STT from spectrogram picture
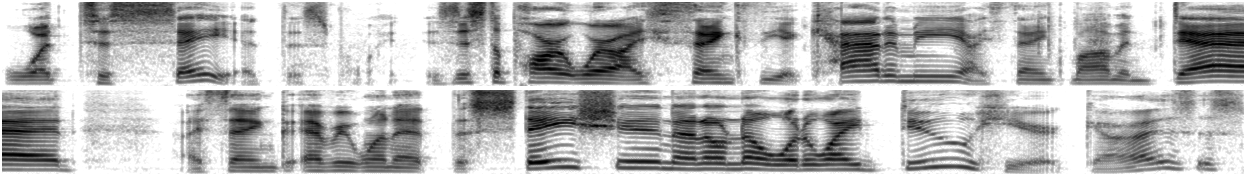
what to say at this point. Is this the part where I thank the Academy? I thank mom and dad? I thank everyone at the station? I don't know. What do I do here, guys? This,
